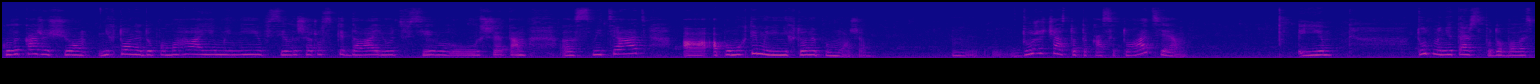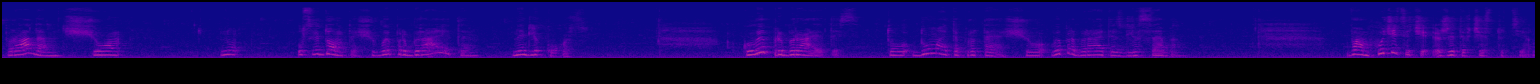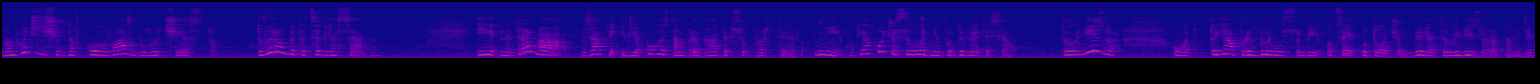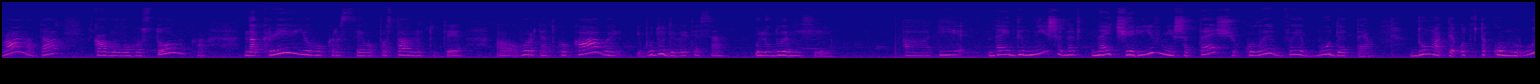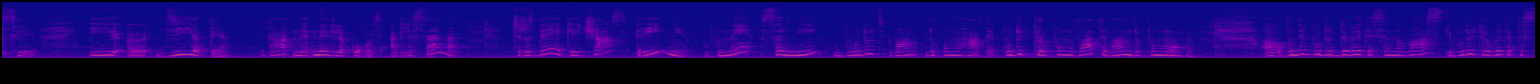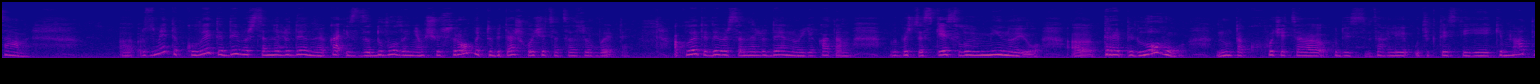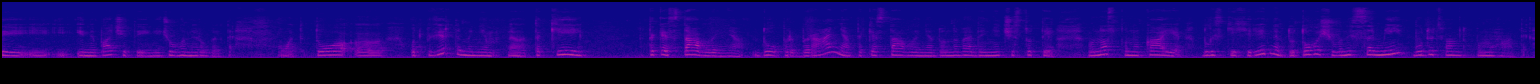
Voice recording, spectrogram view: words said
коли кажуть, що ніхто не допомагає мені, всі лише розкидають, всі лише там е, смітять, а, а помогти мені ніхто не поможе. Дуже часто така ситуація. І тут мені теж сподобалась порада, що ну, усвідомте, що ви прибираєте не для когось. Коли прибираєтесь, то думайте про те, що ви прибираєтесь для себе. Вам хочеться жити в чистоті, вам хочеться, щоб навколо вас було чисто, то ви робите це для себе. І не треба взяти і для когось там прибрати всю квартиру. Ні, от я хочу сьогодні подивитися телевізор, от, то я приберу собі оцей куточок біля телевізора, там дивана, да, кавового столика, накрию його красиво, поставлю туди е, горнятко кави і буду дивитися улюблений фільм. І найдивніше, най- найчарівніше те, що коли ви будете думати от в такому руслі і е, діяти не, для когось, а для себе, через деякий час рідні вони самі будуть вам допомагати, будуть пропонувати вам допомогу. Вони будуть дивитися на вас і будуть робити те саме. Розумієте, коли ти дивишся на людину, яка із задоволенням щось робить, тобі теж хочеться це зробити. А коли ти дивишся на людину, яка там, вибачте, з кислою міною тре підлогу, ну так хочеться кудись взагалі утікти з цієї кімнати і, і, і не бачити, і нічого не робити. От то, е, от повірте мені, е, такий. Таке ставлення до прибирання, таке ставлення до наведення чистоти, воно спонукає близьких і рідних до того, що вони самі будуть вам допомагати.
